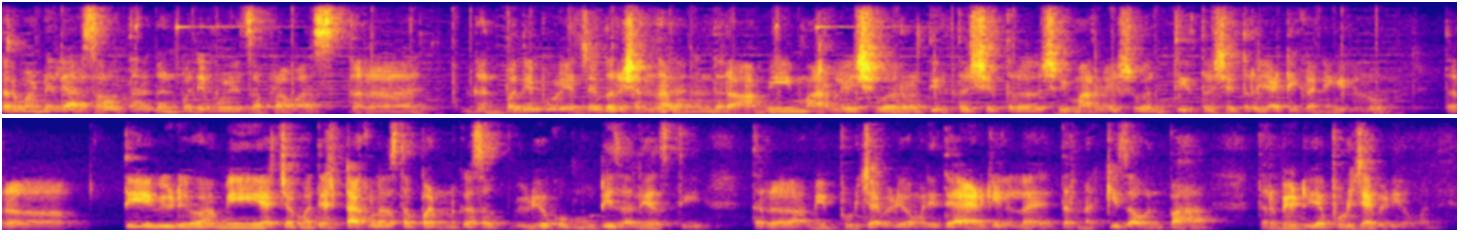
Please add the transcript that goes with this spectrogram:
तर मंडळी असा होता गणपतीपुळेचा प्रवास. तर गणपतीपुळेचे दर्शन झाल्यानंतर आम्ही मार्लेश्वर तीर्थक्षेत्र श्री मार्लेश्वर तीर्थक्षेत्र या ठिकाणी गेलेलो. तर ते व्हिडिओ आम्ही याच्यामध्येच टाकलं असतं पण कसं व्हिडिओ खूप मोठी झाली असती. तर आम्ही पुढच्या व्हिडिओमध्ये ते ॲड केलेलं आहे. तर नक्की जाऊन पहा. तर भेटूया पुढच्या व्हिडिओमध्ये.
